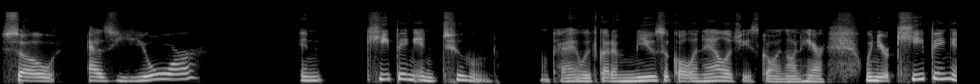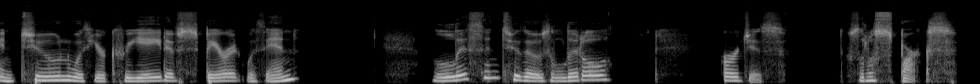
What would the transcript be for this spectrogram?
So, as you're in keeping in tune Okay, we've got a musical analogies going on here. When you're keeping in tune with your creative spirit within, listen to those little urges, those little sparks,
